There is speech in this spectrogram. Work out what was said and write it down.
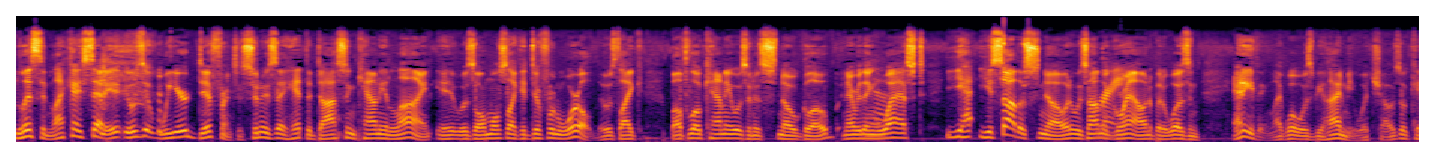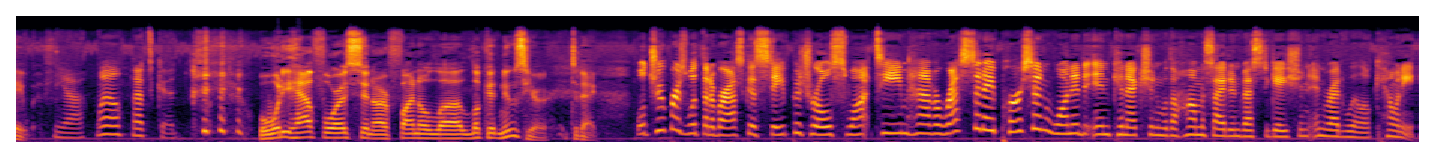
Listen, like I said, it, it was a weird difference. As soon as they hit the Dawson County line, it was almost like a different world. It was like Buffalo County was in a snow globe, and everything Yeah. west, you, you saw the snow, and it was on Right. the ground, but it wasn't anything like what was behind me, which I was okay with. Yeah, well, that's good. Well, what do you have for us in our final uh, look at news here today? Well, troopers with the Nebraska State Patrol SWAT team have arrested a person wanted in connection with a homicide investigation in Red Willow County.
